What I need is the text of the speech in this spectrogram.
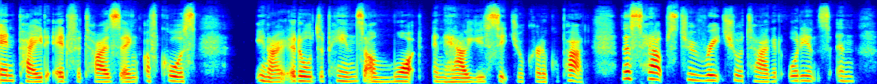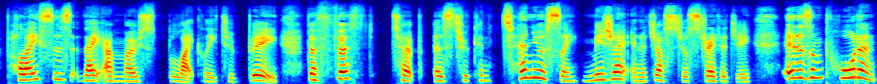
and paid advertising. Of course, you know, it all depends on what and how you set your critical path. This helps to reach your target audience in places they are most likely to be. The fifth tip is to continuously measure and adjust your strategy. It is important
